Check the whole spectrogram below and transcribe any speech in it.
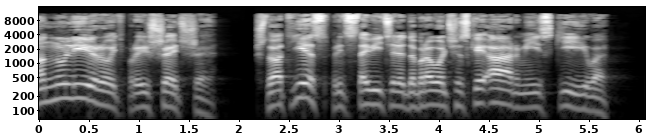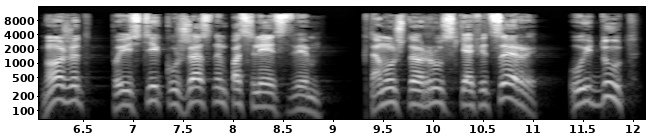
аннулировать происшедшее, что отъезд представителя добровольческой армии из Киева может повести к ужасным последствиям, к тому, что русские офицеры уйдут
